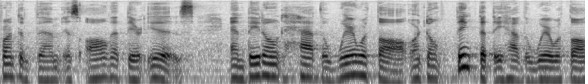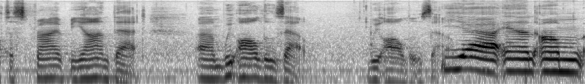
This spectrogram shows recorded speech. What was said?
front of them is all that there is, and they don't have the wherewithal or don't think that they have the wherewithal to strive beyond that, um, we all lose out. We all lose out. Yeah, and um,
